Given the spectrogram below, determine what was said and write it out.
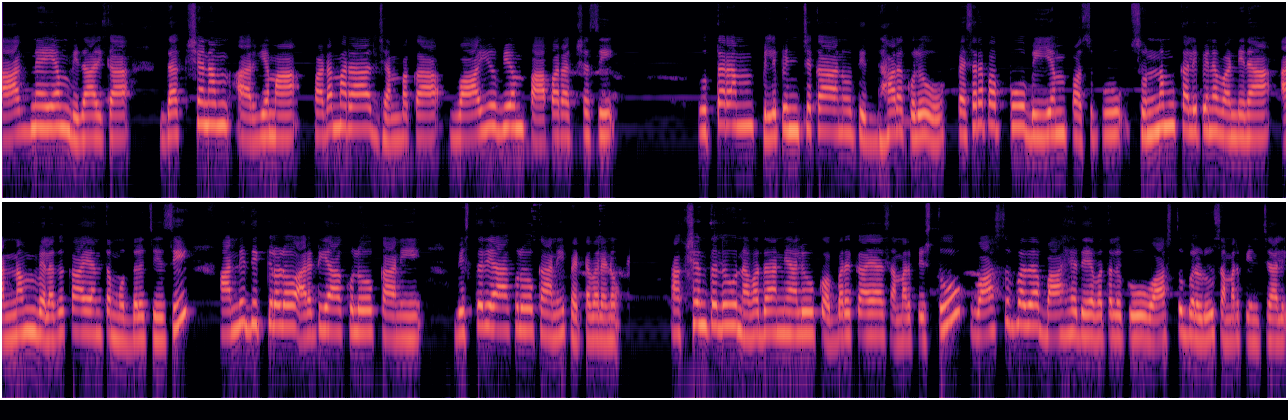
ఆగ్నేయం విదారిక దక్షిణం ఆర్యమ పడమర జంబక వాయువ్యం పాపరక్షసి ఉత్తరం పిలిపించక అను తిద్ధాలకులు పెసరపప్పు బియ్యం పసుపు సున్నం కలిపిన వండిన అన్నం వెలగకాయంత ముద్దలు చేసి అన్ని దిక్కులలో అరటి ఆకులో కానీ విస్తరి ఆకులో కానీ పెట్టవలెను. అక్షంతలు నవధాన్యాలు కొబ్బరికాయ సమర్పిస్తూ వాస్తుపద బాహ్య దేవతలకు వాస్తుబలుడు సమర్పించాలి.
